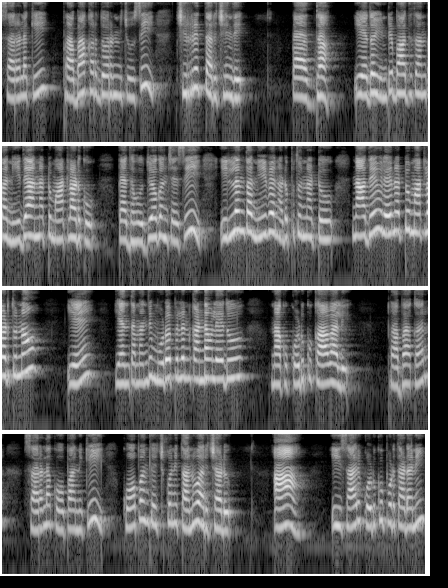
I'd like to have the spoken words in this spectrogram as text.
సరళకి ప్రభాకర్ ధోరణి చూసి చిర్రెత్తరిచింది. పెద్ద ఏదో ఇంటి బాధ్యత అంతా నీదే అన్నట్టు మాట్లాడుకు. పెద్ద ఉద్యోగం చేసి ఇల్లంతా నీవే నడుపుతున్నట్టు. నాదేం లేనట్టు మాట్లాడుతున్నావు? ఏ? ఎంతమంది మూడో పిల్లని కండం లేదు? నాకు కొడుకు కావాలి. ప్రభాకర్ సరళ కోపానికి కోపం తెచ్చుకొని తను అరిచాడు. ఆ ఈసారి కొడుకు పుడతాడని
